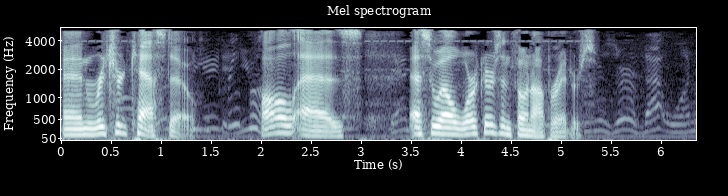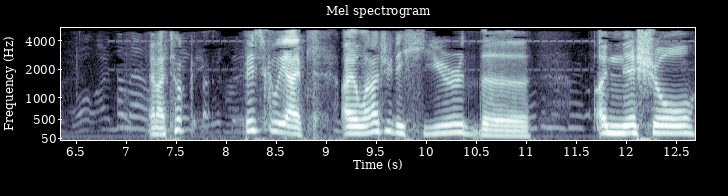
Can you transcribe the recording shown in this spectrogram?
and Richard Casto, all as SOL workers and phone operators. And I took basically I I allowed you to hear the initial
